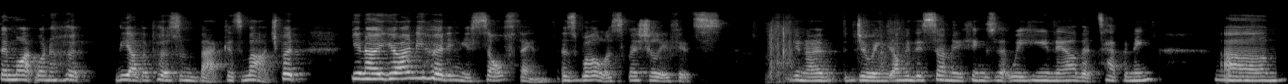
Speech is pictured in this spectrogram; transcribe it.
they might want to hurt the other person back as much. But you know, you're only hurting yourself then as well, especially if it's you know, doing. I mean, there's so many things that we hear now that's happening, mm-hmm. um,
